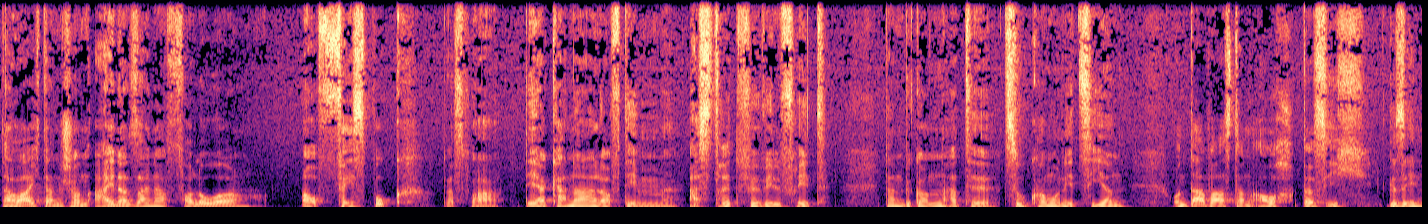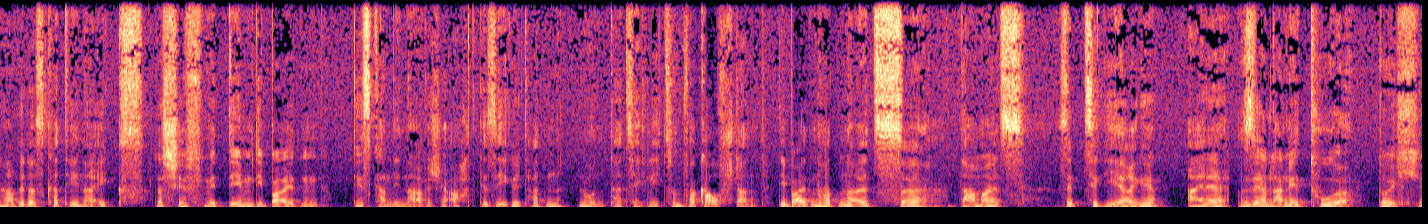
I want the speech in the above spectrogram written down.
Da war ich dann schon einer seiner Follower auf Facebook. Das war der Kanal, auf dem Astrid für Wilfried dann begonnen hatte zu kommunizieren. Und da war es dann auch, dass ich gesehen habe, dass Catena X, das Schiff, mit dem die beiden die skandinavische Acht gesegelt hatten, nun tatsächlich zum Verkauf stand. Die beiden hatten als äh, damals 70-Jährige eine sehr lange Tour durch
